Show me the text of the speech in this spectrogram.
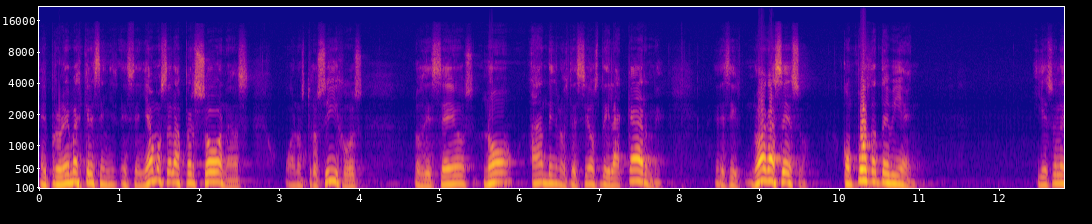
El problema es que les enseñamos a las personas o a nuestros hijos los deseos, no anden en los deseos de la carne. Es decir, no hagas eso, compórtate bien. Y eso le,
